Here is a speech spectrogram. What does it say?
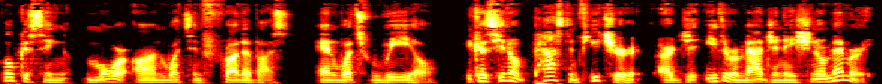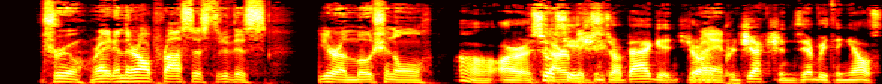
focusing more on what's in front of us and what's real. Because, you know, past and future are either imagination or memory. True. Right. And they're all processed through this, your emotional. Oh, our associations, Garbage. our baggage, our Right. projections, everything else.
